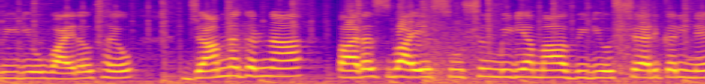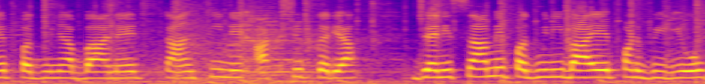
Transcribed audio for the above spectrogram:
વીડિયો વાયરલ થયો. જામનગરના પારસબાએ સોશિયલ મીડિયામાં વીડિયો શેર કરીને પદ્મિના બાને ટાંકીને આક્ષેપ કર્યા. જેની સામે પદ્મિની બાએ પણ વીડિયો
